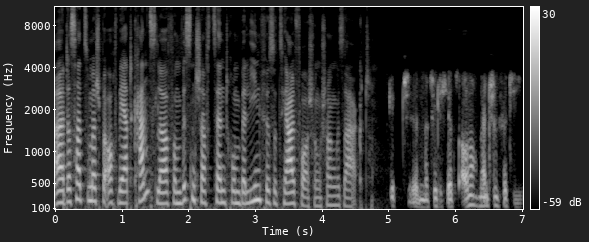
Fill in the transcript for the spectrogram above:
Äh, das hat zum Beispiel auch Wert Kanzler vom Wissenschaftszentrum Berlin für Sozialforschung schon gesagt. Es gibt äh, natürlich jetzt auch noch Menschen, für die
